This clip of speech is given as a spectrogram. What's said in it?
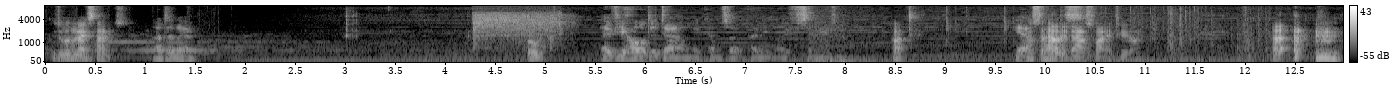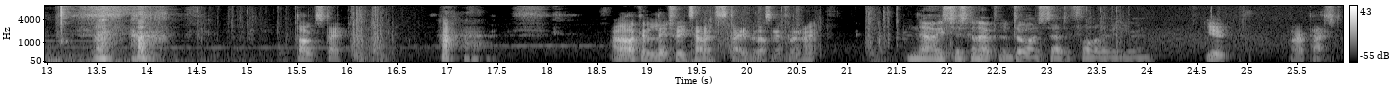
Because it wouldn't make sense. I don't know. Oh, If you hold it down, it comes up anyway for some reason. Oh. Yeah. must have held it down slightly too long. Uh, dog stay. I know I can literally tell it to stay, but that's no fun, right? No, he's just going to open the door instead of following you in. You are a pest.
